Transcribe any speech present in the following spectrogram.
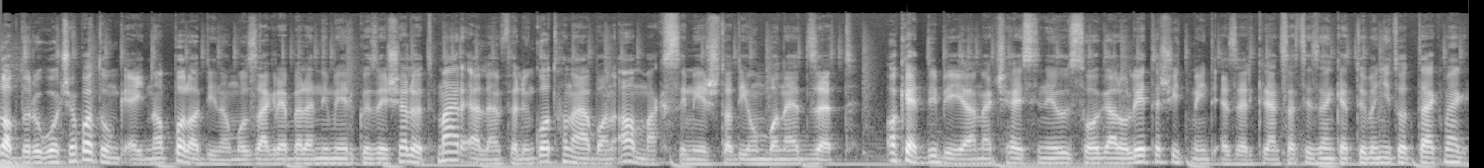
Labdarúgó csapatunk egy nappal a Dinamo Zagreb elleni mérkőzés előtt már ellenfelünk otthonában a Maximir stadionban edzett. A keddi BL meccs helyszínéül szolgáló létesítményt 1912-ben nyitották meg,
